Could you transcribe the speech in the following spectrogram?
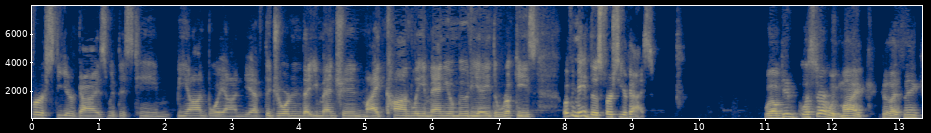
first year guys with this team beyond Bojan? You have the Jordan that you mentioned, Mike Conley, Emmanuel Mudiay, the rookies. What have you made of those first year guys? Well, give, let's start with Mike because I think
